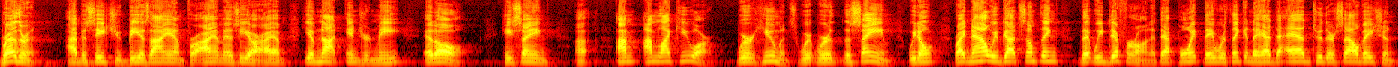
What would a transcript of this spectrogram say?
Brethren, I beseech you, be as I am, for I am as ye are. I have, ye have not injured me at all. He's saying, uh, I'm, I'm like you are. We're humans. We're, we're the same. We don't, right now we've got something that we differ on. At that point, they were thinking they had to add to their salvation,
